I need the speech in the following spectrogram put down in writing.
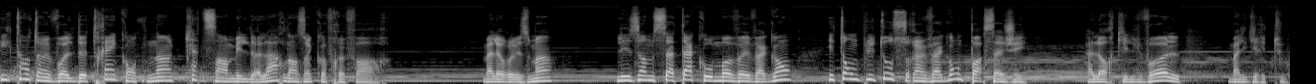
il tente un vol de train contenant 400 000 dollars dans un coffre-fort. Malheureusement, les hommes s'attaquent au mauvais wagon et tombent plutôt sur un wagon de passagers, alors qu'ils volent malgré tout.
